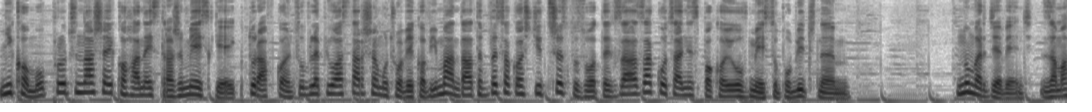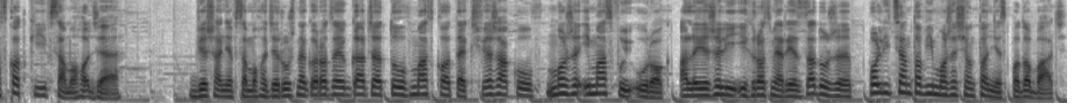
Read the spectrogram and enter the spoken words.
Nikomu prócz naszej kochanej Straży Miejskiej, która w końcu wlepiła starszemu człowiekowi mandat w wysokości 300 zł za zakłócanie spokoju w miejscu publicznym. Numer 9. Za maskotki w samochodzie. Wieszanie w samochodzie różnego rodzaju gadżetów, maskotek, świeżaków może i ma swój urok, ale jeżeli ich rozmiar jest za duży, policjantowi może się to nie spodobać.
